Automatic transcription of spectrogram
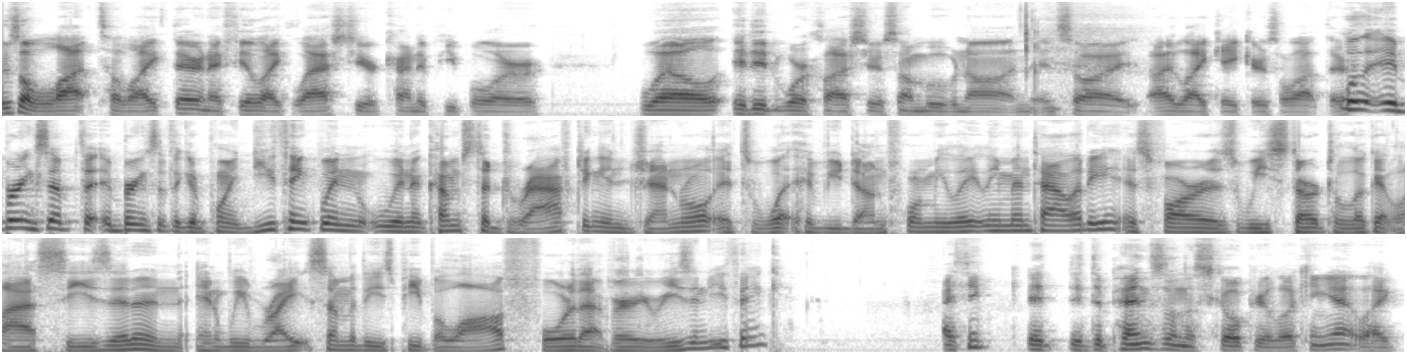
there's a lot to like there. And I feel like last year, kind of people are, well, it didn't work last year, so I'm moving on. And so I, I like Akers a lot there. Well, it brings up the, it brings up the good point. Do you think when when it comes to drafting in general, it's what have you done for me lately mentality? As far as we start to look at last season and and we write some of these people off for that very reason. Do you think? I think it, it depends on the scope you're looking at. Like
